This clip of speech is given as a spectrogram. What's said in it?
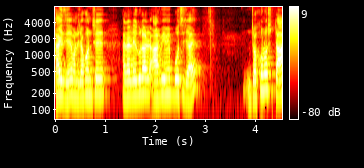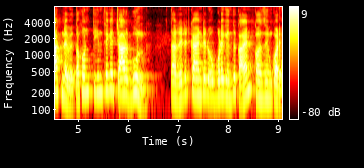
সাইজে মানে যখন সে একটা রেগুলার আরপিএমে পৌঁছে যায়, যখন ও স্টার্ট নেবে, তখন তিন থেকে চার গুণ তার রেটেড কারেন্টের ওপরে কিন্তু কারেন্ট কনজিউম করে।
